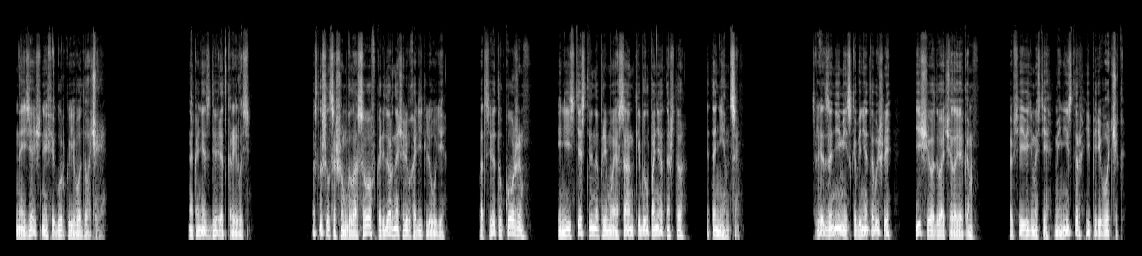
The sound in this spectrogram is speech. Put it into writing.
на изящную фигурку его дочери. Наконец дверь открылась. Послышался шум голосов, в коридор начали выходить люди. По цвету кожи и неестественно прямой осанки было понятно, что это немцы. Вслед за ними из кабинета вышли еще два человека — по всей видимости, министр и переводчик.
